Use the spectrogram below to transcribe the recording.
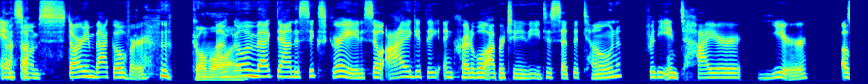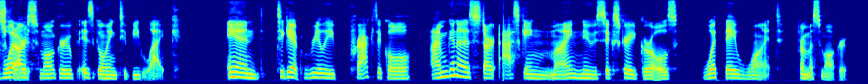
and so I'm starting back over. Come on. I'm going back down to sixth grade. So I get the incredible opportunity to set the tone for the entire year of That's what great. our small group is going to be like. And to get really practical, I'm going to start asking my new sixth grade girls what they want from a small group.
